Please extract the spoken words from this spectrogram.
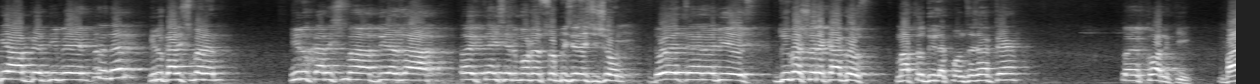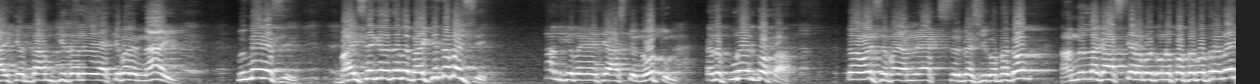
কি আপডেট দিবেন তো নেন, হিরো কারিশমা নেন। হিরো কারিশমা দুই হাজার ওই তেইশের মডেল চব্বিশের রেজিস্ট্রেশন ডোয়েল চ্যানেল এবিএস দুই বছরের কাগজ, মাত্র দুই লাখ পঞ্চাশ হাজার টাকা। কন কি? বাইকের দাম কি তাহলে একেবারে নাই? কমে গেছে। বাইসাইকেলের দামে বাইকের দাম আইছে আমি কি ভাই একে, আজকে নতুন। এটা পুরান কথা। হয়েছে ভাই, আপনি বেশি কথা কন। আপনার লাগে আজকে আমার কোনো নাই।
